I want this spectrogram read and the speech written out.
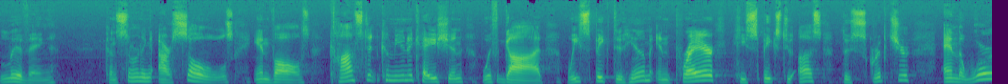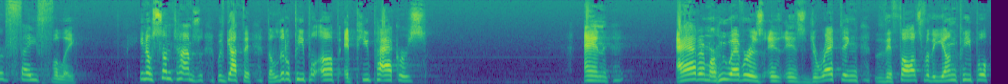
living concerning our souls involves constant communication with God. We speak to Him in prayer, He speaks to us through Scripture, and the Word faithfully. You know, sometimes we've got the, the little people up at Pew Packers, and Adam or whoever is, is, is, directing the thoughts for the young people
